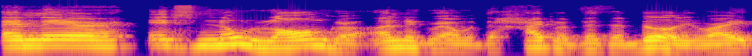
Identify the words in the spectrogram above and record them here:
And there, it's no longer underground with the hyper visibility, right?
